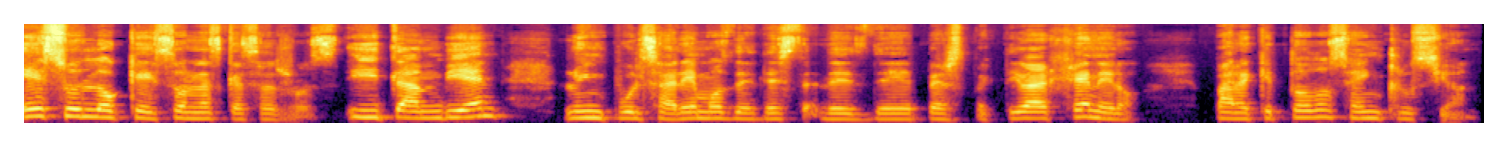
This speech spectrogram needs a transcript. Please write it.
Eso es lo que son las casas rosas. Y también lo impulsaremos desde, desde perspectiva de género para que todo sea inclusión.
